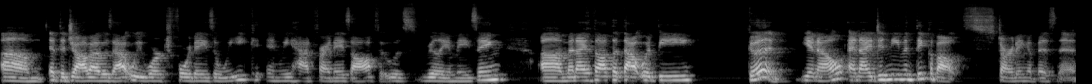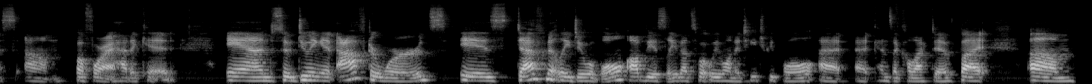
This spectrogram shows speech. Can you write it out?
Um, at the job I was at, we worked four days a week and we had Fridays off. It was really amazing. Um, and I thought that that would be good, you know, and I didn't even think about starting a business um, before I had a kid. And so doing it afterwards is definitely doable. Obviously, that's what we want to teach people at, at Kenza Collective. But um,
